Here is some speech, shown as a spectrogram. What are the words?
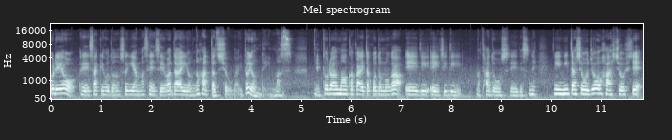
これを、えー、先ほどの杉山先生は第4の発達障害と呼んでいます。トラウマを抱えた子どもが ADHD、ま、多動性ですねに似た症状を発症して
